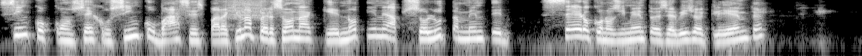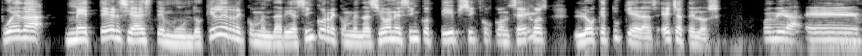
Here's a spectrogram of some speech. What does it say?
cinco consejos, cinco bases para que una persona que no tiene absolutamente cero conocimiento de servicio al cliente pueda meterse a este mundo, ¿qué le recomendaría? Cinco recomendaciones, cinco tips, cinco consejos, lo que tú quieras, échatelos. Pues mira, eh,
